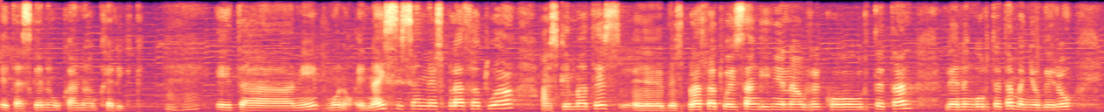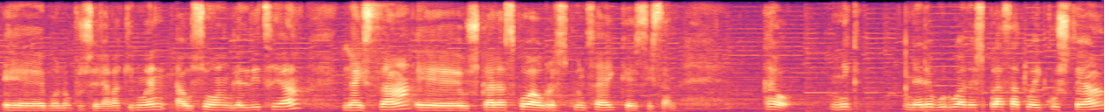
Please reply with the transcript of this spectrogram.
eta ezken aukan aukerik. Eta ni, bueno, naiz izan desplazatua, azken batez, e, desplazatua izan ginen aurreko urtetan, lehenengo urtetan, baino gero, e, bueno, pues erabaki nuen auzoan gelditzea, naiz da e, euskarazko aurrezkuntzaik ez izan. Claro, nik nire burua desplazatua ikustea,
